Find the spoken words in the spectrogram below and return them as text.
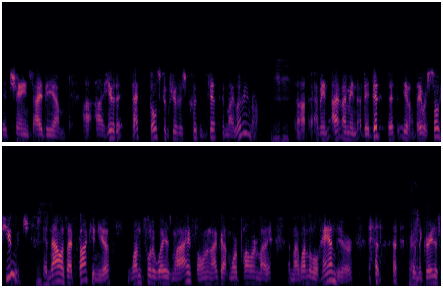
They changed IBM. Uh, I hear that that those computers couldn't fit in my living room. Mm-hmm. Uh, I mean, I, I mean, they did. They, you know, they were so huge. Mm-hmm. And now, as I'm talking to you, one foot away is my iPhone, and I've got more power in my in my one little hand here than right. the greatest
